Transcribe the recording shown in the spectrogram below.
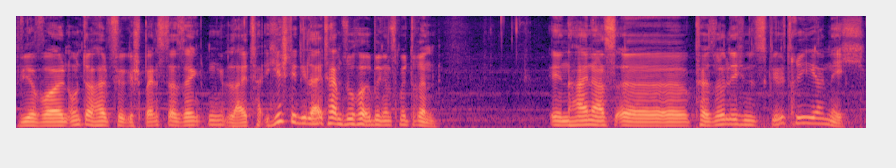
Wir wollen Unterhalt für Gespenster senken. Leiter Hier steht die Leitheim-Sucher übrigens mit drin. In Heiners äh, persönlichen Skilltree ja nicht.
